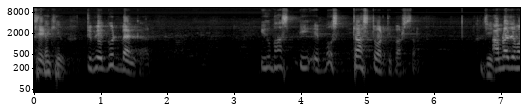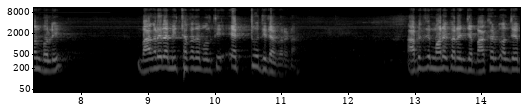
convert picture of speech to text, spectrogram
thank you be a good banker, you must be a most trustworthy person. জি। আমরা যেমন বলি বাঙালিরা মিথ্যা কথা বলতে একটু দ্বিধা করে না। আপনি যদি মনে করেন যে বাখরগঞ্জের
